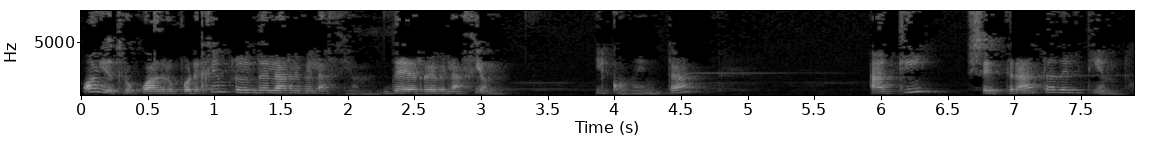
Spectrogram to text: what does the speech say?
Hay otro cuadro, por ejemplo, el de la revelación, de revelación, y comenta, aquí se trata del tiempo.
